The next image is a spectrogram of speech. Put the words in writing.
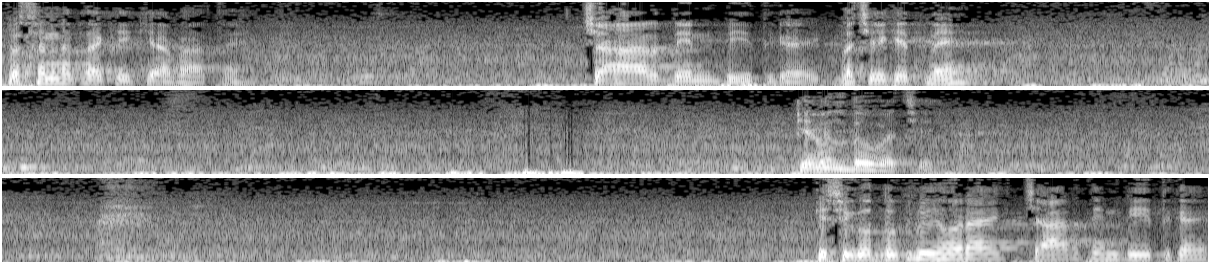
प्रसन्नता की क्या बात है? चार दिन बीत गए। बचे कितने? केवल दो बचे। किसी को दुख भी हो रहा है? चार दिन बीत गए।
